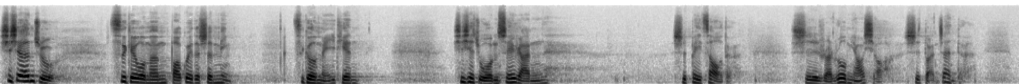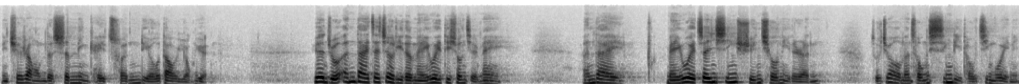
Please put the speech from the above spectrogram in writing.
谢谢恩主赐给我们宝贵的生命，赐给我们每一天。谢谢主，我们虽然。是被造的，是软弱渺小，是短暂的，你却让我们的生命可以存留到永远。愿主恩待在这里的每一位弟兄姐妹，恩待每一位真心寻求你的人。主叫我们从心里头敬畏你，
